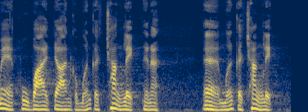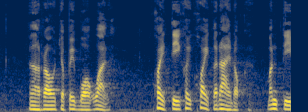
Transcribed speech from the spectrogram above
แม่ครูบาอาจารย์ก็เหมือนกับช่างเหล็กเนี่ยนะเหมือนกับช่างเหล็กเราจะไปบอกว่า ค่อยตีค่อย ๆ ก็ได้ดอก มันตี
